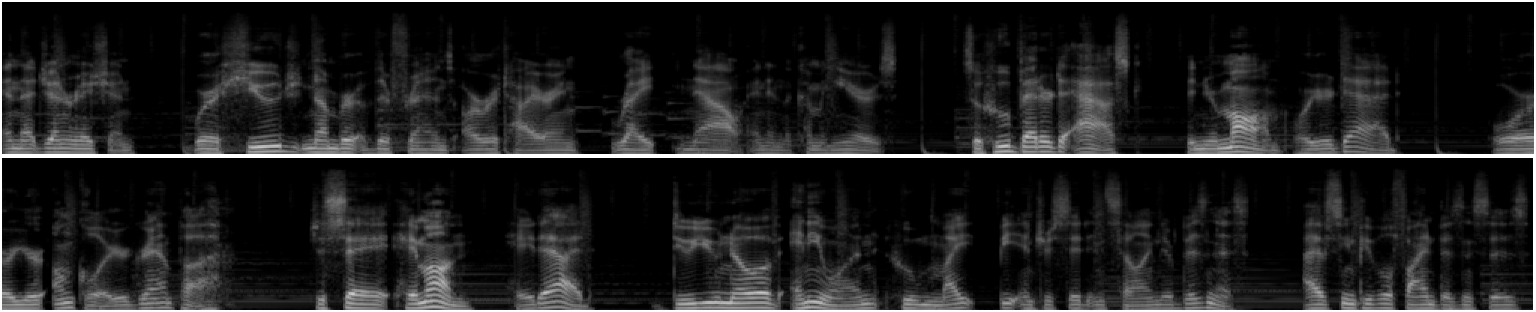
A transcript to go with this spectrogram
and that generation, where a huge number of their friends are retiring right now and in the coming years. So, who better to ask than your mom or your dad or your uncle or your grandpa? Just say, hey, mom, hey, dad, do you know of anyone who might be interested in selling their business? I have seen people find businesses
